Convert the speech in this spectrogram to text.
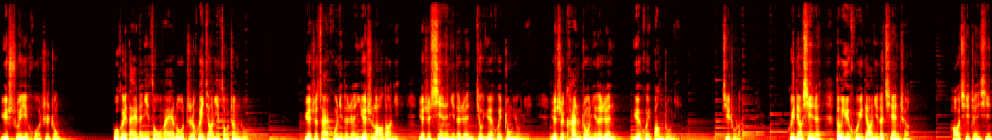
于水火之中，不会带着你走歪路，只会教你走正路。越是在乎你的人，越是唠叨你；越是信任你的人，就越会重用你；越是看重你的人，越会帮助你。记住了，毁掉信任等于毁掉你的前程；抛弃真心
